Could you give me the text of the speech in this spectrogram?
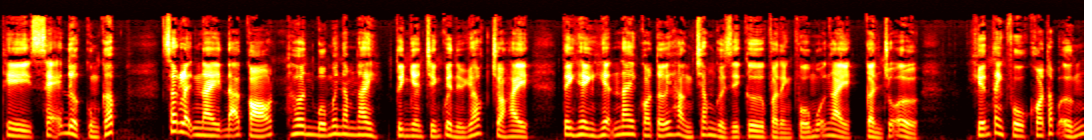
thì sẽ được cung cấp. Sắc lệnh này đã có hơn 40 năm nay, tuy nhiên chính quyền New York cho hay tình hình hiện nay có tới hàng trăm người di cư vào thành phố mỗi ngày cần chỗ ở, khiến thành phố khó đáp ứng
